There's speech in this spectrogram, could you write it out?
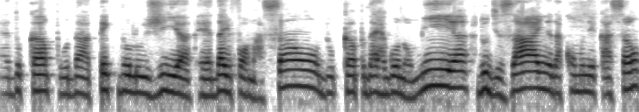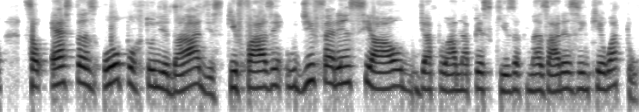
é, do campo da tecnologia é, da informação, do campo da ergonomia, do design, da comunicação. São estas oportunidades que fazem o diferencial de atuar na pesquisa nas áreas em que eu atuo,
